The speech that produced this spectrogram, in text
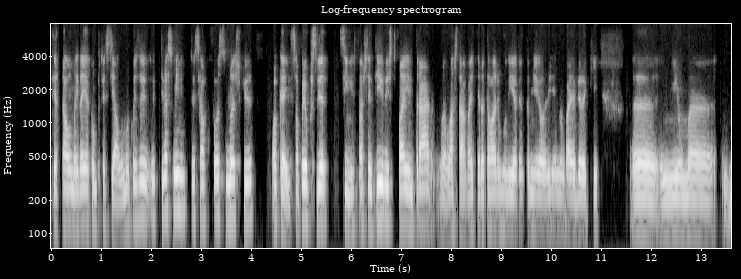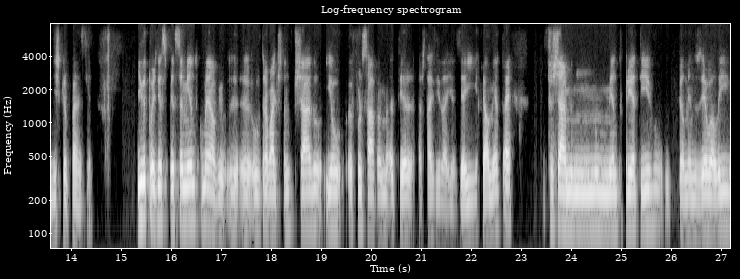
ter alguma ideia com potencial. Uma coisa que tivesse o mínimo potencial que fosse, mas que ok, só para eu perceber, sim, isto faz sentido, isto vai entrar, lá está, vai ter a tal harmonia dentro da minha galeria, não vai haver aqui uh, nenhuma discrepância. E depois desse pensamento, como é óbvio, uh, o trabalho estando fechado, eu forçava-me a ter as tais ideias. E aí realmente é fechar-me num momento criativo, pelo menos eu ali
